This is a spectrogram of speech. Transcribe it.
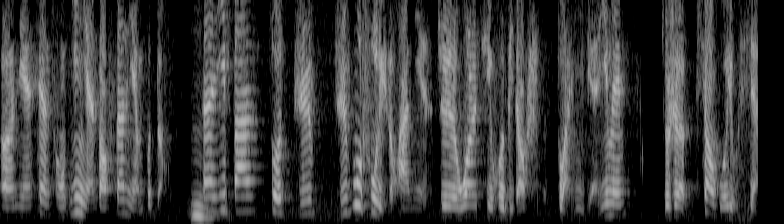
呃年限从一年到三年不等。嗯，但是一般做局局部处理的话，你这 warranty 会比较短一点，因为就是效果有限。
